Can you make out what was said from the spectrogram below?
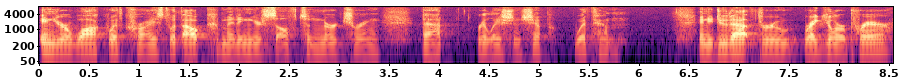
in your walk with Christ without committing yourself to nurturing that relationship with Him. And you do that through regular prayer,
